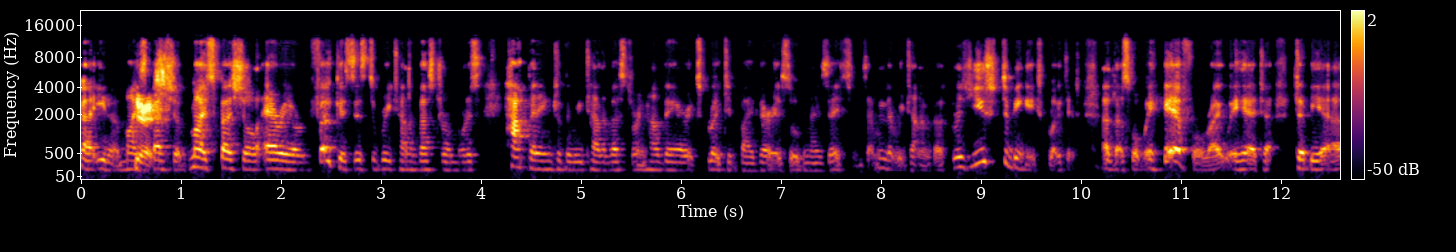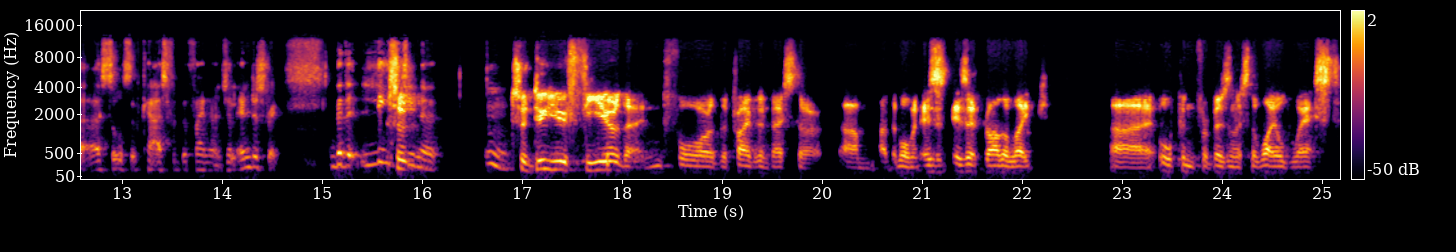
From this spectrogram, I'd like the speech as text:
Uh, you know, my yes. special my special area of focus is the retail investor and what is happening to the retail investor and how they are exploited by various organizations. I mean, the retail investor is used to being exploited, and that's what we're here for, right? We're here to to be a, a source of cash for the financial industry. But at least so, you know Mm. So, do you fear then for the private investor um, at the moment? Is is it rather like uh, open for business, the Wild West,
